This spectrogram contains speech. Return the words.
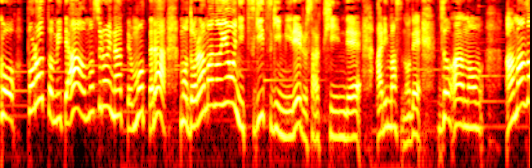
こう、ポロッと見て、ああ、面白いなって思ったら、もうドラマのように次々見れる作品でありますので、ぞあの、アマゾ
